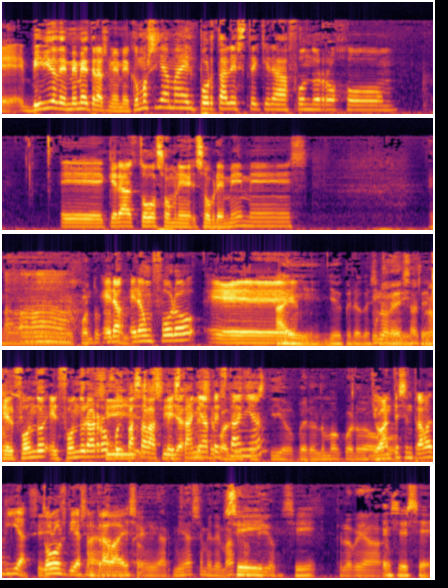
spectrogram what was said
Eh, vídeo de meme tras meme. ¿Cómo se llama el portal este que era fondo rojo? Eh, que era todo sobre, sobre memes. Eh, ¿Cuánto Era, era un foro eh, Ay, yo creo que sí. uno lo de esas, dices. ¿no? que el fondo, el fondo era rojo y pasabas sí, pestaña a pestaña. dices, tío, pero no me acuerdo. Yo antes entraba días, Sí. todos los días Ah, entraba eso. Eh, Armida se me de mazo, Sí, tío. sí. Que lo vea. Es ese.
